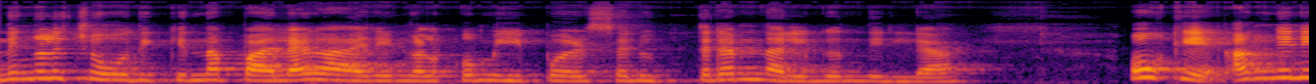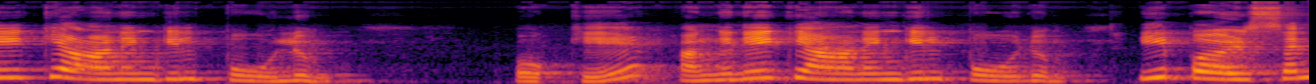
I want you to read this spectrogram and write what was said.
നിങ്ങൾ ചോദിക്കുന്ന പല കാര്യങ്ങൾക്കും ഈ പേഴ്സൺ ഉത്തരം നൽകുന്നില്ല. ഓക്കെ അങ്ങനെയൊക്കെ ആണെങ്കിൽ പോലും ഓക്കെ അങ്ങനെയൊക്കെ ആണെങ്കിൽ പോലും ഈ പേഴ്സൺ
